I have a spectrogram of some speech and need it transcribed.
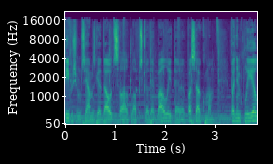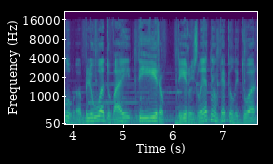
Tīpaši mums jāmazgā daudz salātu lapas kādai ballītē vai pasākumam. Paņemt lielu bļodu vai tīru, tīru izlietni un piepildīt to ar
